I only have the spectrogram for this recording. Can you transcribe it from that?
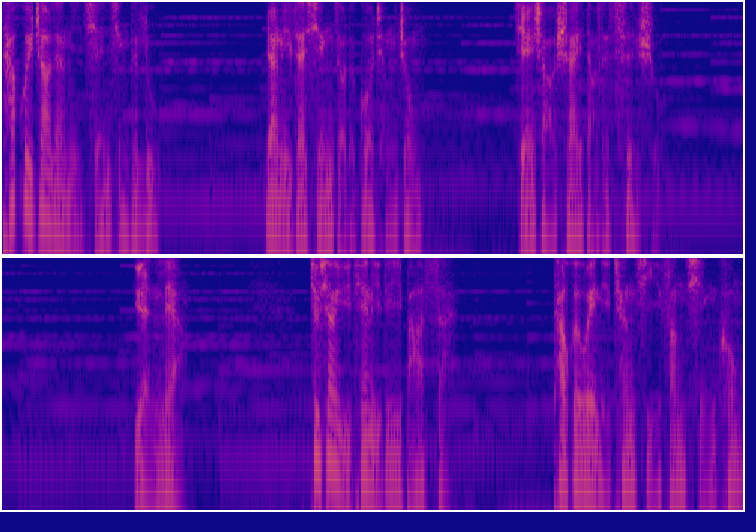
它会照亮你前行的路，让你在行走的过程中减少摔倒的次数。原谅，就像雨天里的一把伞，它会为你撑起一方晴空，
